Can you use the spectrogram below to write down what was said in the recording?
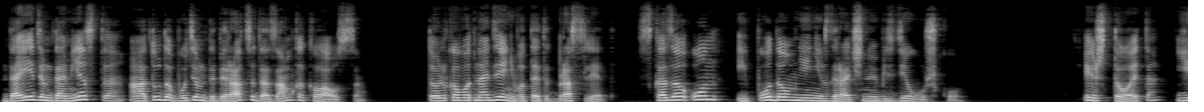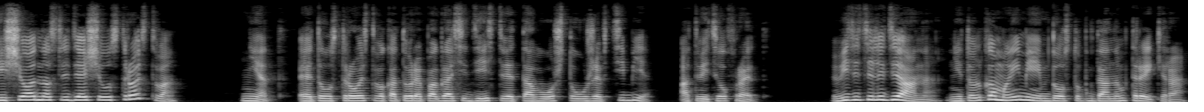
доедем до места, а оттуда будем добираться до замка Клауса. Только вот надень вот этот браслет, сказал он и подал мне невзрачную безделушку. И что это? Еще одно следящее устройство? Нет, это устройство, которое погасит действие того, что уже в тебе, ответил Фред. Видите ли, Диана, не только мы имеем доступ к данным трекера,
